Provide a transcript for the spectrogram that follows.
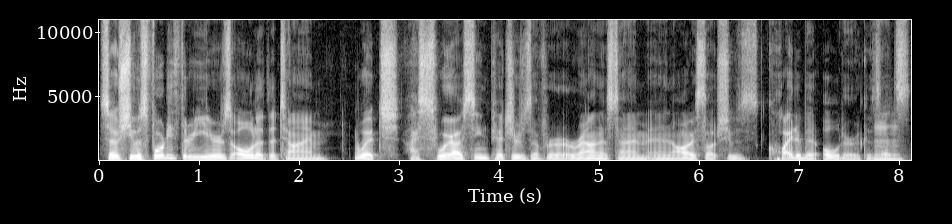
So she was 43 years old at the time, which I swear I've seen pictures of her around this time, and I always thought she was quite a bit older because Mhm. that's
